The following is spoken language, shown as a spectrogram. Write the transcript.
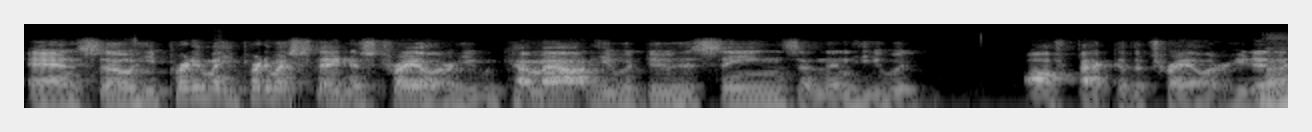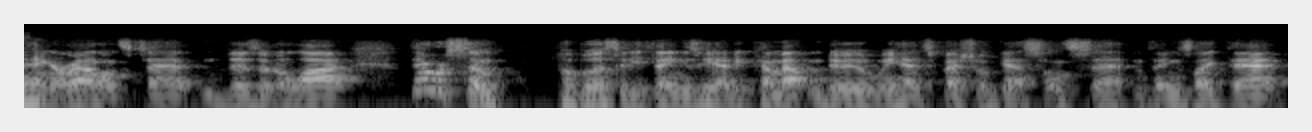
and so he pretty much he pretty much stayed in his trailer. He would come out, he would do his scenes, and then he would off back to the trailer. He didn't Right. hang around on set and visit a lot. There were some publicity things he had to come out and do. We had special guests on set and things like that.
